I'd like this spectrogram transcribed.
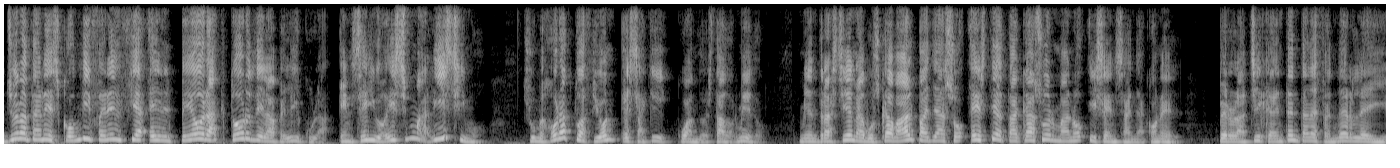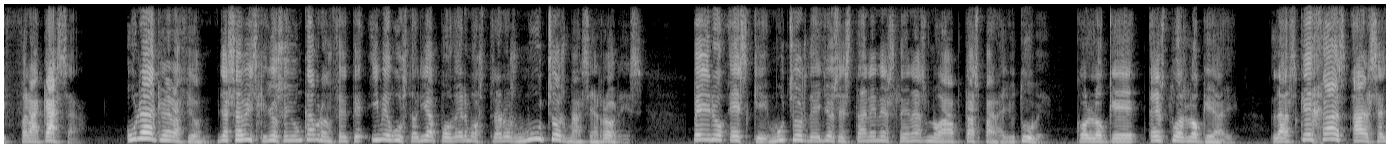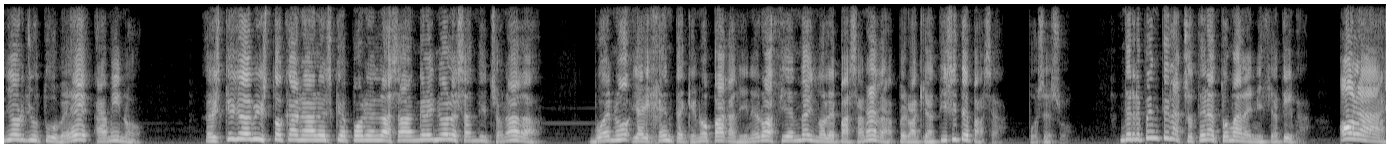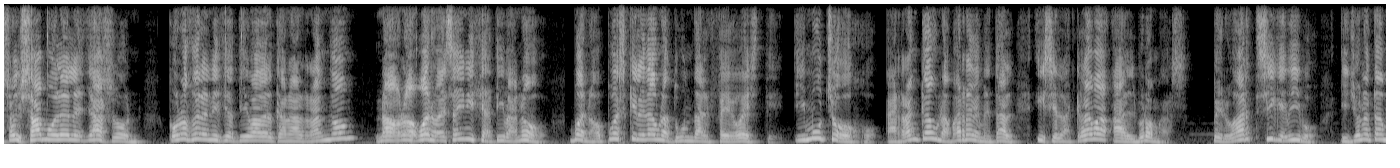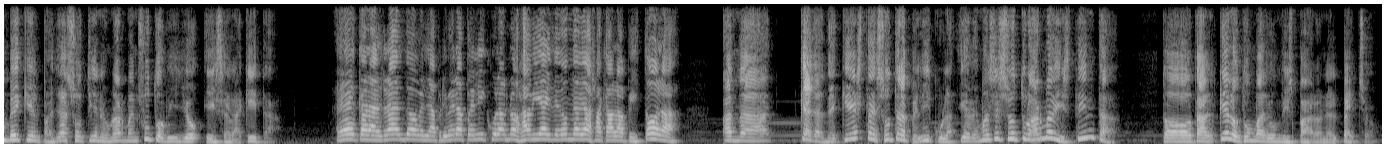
Jonathan es con diferencia el peor actor de la película. En serio, es malísimo. Su mejor actuación es aquí, cuando está dormido. Mientras Sienna buscaba al payaso, este ataca a su hermano y se ensaña con él. Pero la chica intenta defenderle y fracasa. Una aclaración, ya sabéis que yo soy un cabroncete y me gustaría poder mostraros muchos más errores. Pero es que muchos de ellos están en escenas no aptas para YouTube. Con lo que esto es lo que hay. Las quejas al señor YouTube, ¿eh? A mí no. Es que yo he visto canales que ponen la sangre y no les han dicho nada. Bueno, y hay gente que no paga dinero a Hacienda y no le pasa nada, pero aquí a ti sí te pasa. Pues eso. De repente la chotera toma la iniciativa. ¡Hola! Soy Samuel L. Jackson. ¿Conoce la iniciativa del canal Random? No, no, bueno, esa iniciativa no. Bueno, pues que le da una tunda al feo este. Y mucho ojo, arranca una barra de metal y se la clava al bromas. Pero Art sigue vivo, y Jonathan ve que el payaso tiene un arma en su tobillo y se la quita. Eh, canal Random, en la primera película no sabíais de dónde había sacado la pistola. Anda, cállate, que esta es otra película, y además es otro arma distinta. Total, que lo tumba de un disparo en el pecho.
